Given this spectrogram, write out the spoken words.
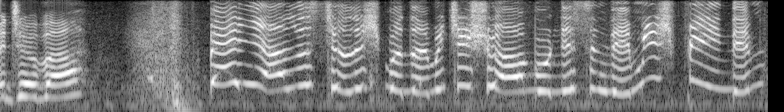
acaba? Ben yalnız çalışmadığım için şu an buradasın demiş miydim?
